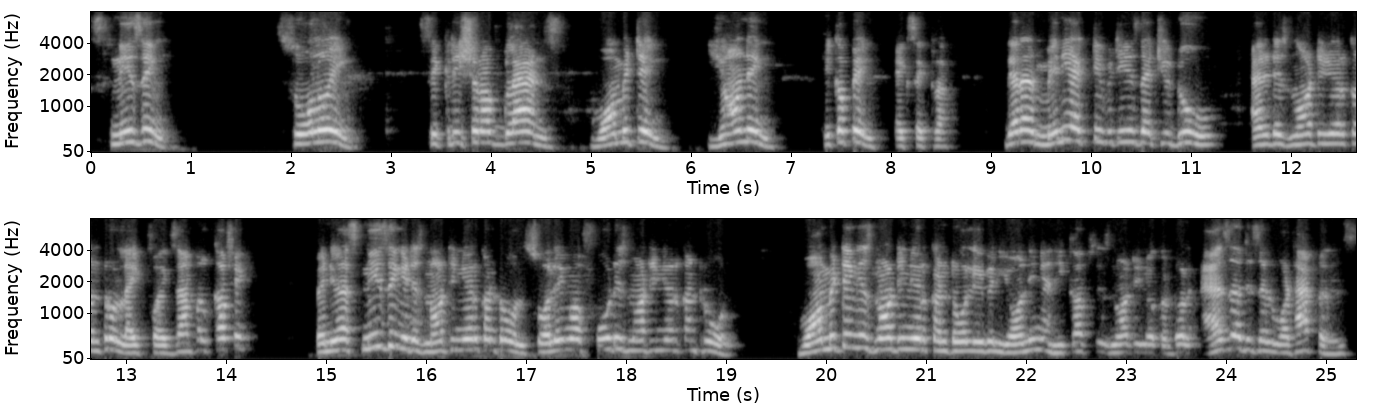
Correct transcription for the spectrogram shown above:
sneezing, swallowing, secretion of glands, vomiting, yawning, hiccuping, etc there are many activities that you do and it is not in your control. Like for example, coughing. When you are sneezing, it is not in your control. Swallowing of food is not in your control. Vomiting is not in your control. Even yawning and hiccups is not in your control. As a result, what happens?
